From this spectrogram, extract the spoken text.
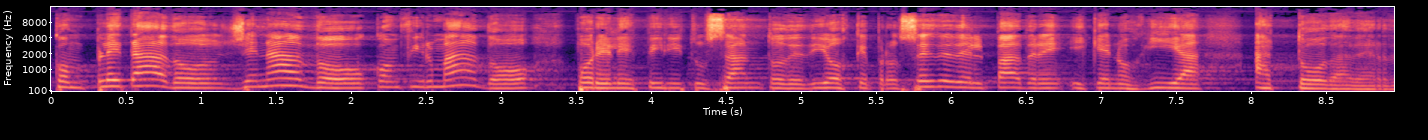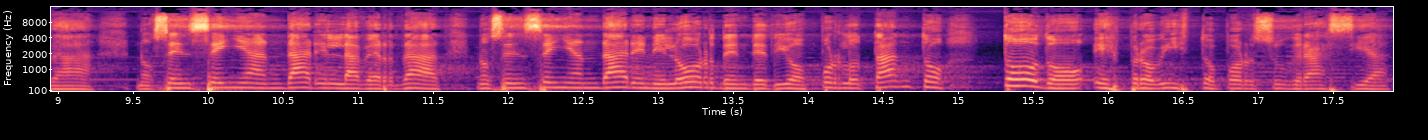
completado, llenado, confirmado por el Espíritu Santo de Dios que procede del Padre y que nos guía a toda verdad. Nos enseña a andar en la verdad, nos enseña a andar en el orden de Dios. Por lo tanto, todo es provisto por su gracia.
